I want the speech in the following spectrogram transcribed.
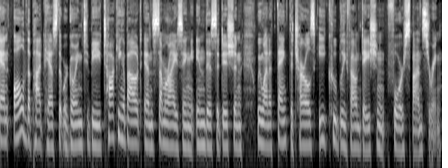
And all of the podcasts that we're going to be talking about and summarizing in this edition, we want to thank the Charles E. Kubly Foundation for sponsoring.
